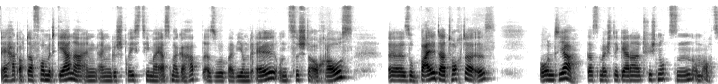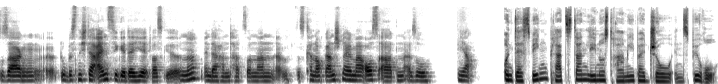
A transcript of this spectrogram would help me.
Er hat auch davor mit Gerner ein, ein Gesprächsthema erstmal gehabt, also bei W&L und zischte auch raus, äh, sobald da Tochter ist. Und ja, das möchte Gerner natürlich nutzen, um auch zu sagen, äh, du bist nicht der Einzige, der hier etwas äh, ne, in der Hand hat, sondern äh, das kann auch ganz schnell mal ausarten. Also ja. Und deswegen platzt dann Linus Trami bei Joe ins Büro.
